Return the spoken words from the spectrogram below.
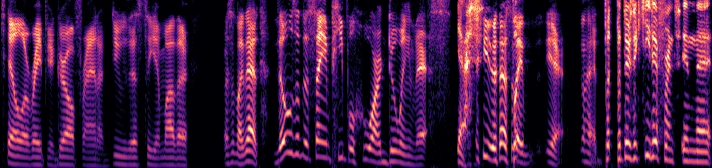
kill or rape your girlfriend or do this to your mother or something like that. Those are the same people who are doing this. Yes. That's but, yeah. Go ahead. But but there's a key difference in that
